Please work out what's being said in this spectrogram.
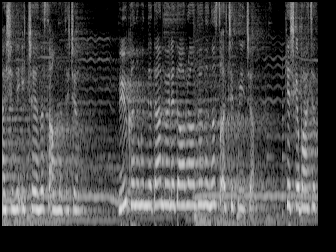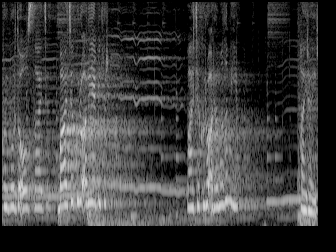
Ben şimdi İçça'ya nasıl anlatacağım? Büyük hanımın neden böyle davrandığını nasıl açıklayacağım? Keşke Baytakur burada olsaydı. Baytakur'u arayabilirim. Baytakur'u aramalı mıyım? Hayır hayır.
